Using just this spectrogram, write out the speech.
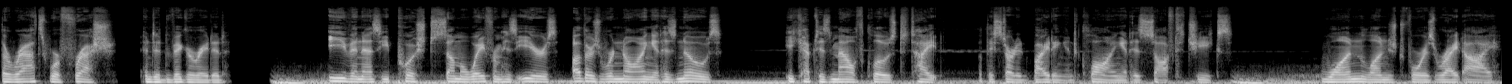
the rats were fresh and invigorated. Even as he pushed some away from his ears, others were gnawing at his nose. He kept his mouth closed tight, but they started biting and clawing at his soft cheeks. One lunged for his right eye.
